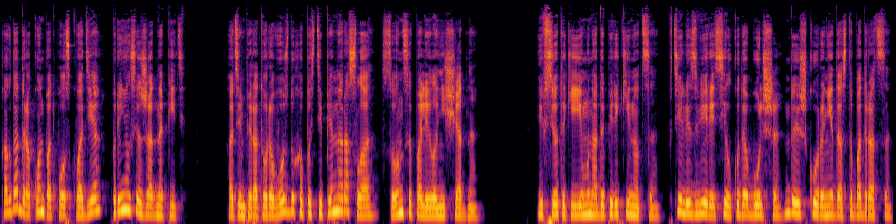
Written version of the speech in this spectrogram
Когда дракон подполз к воде, принялся жадно пить. А температура воздуха постепенно росла, солнце палило нещадно. И все таки ему надо перекинуться. В теле зверя сил куда больше, да и шкура не даст ободраться.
